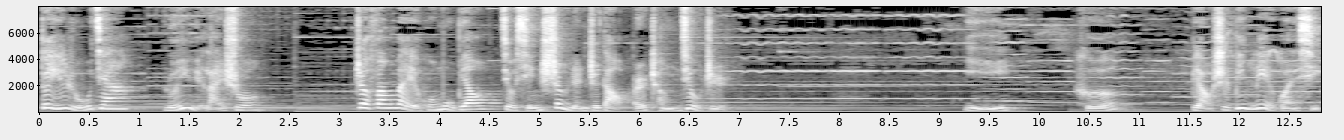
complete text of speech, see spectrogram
对于儒家《论语》来说。这方位或目标，就行圣人之道而成就之。以和表示并列关系，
